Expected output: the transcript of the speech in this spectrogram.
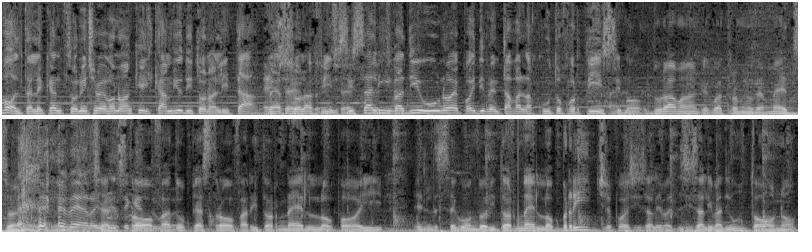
una volta le canzoni avevano anche il cambio di tonalità Eh, verso certo, la fine. certo, si saliva certo. di uno e poi diventava l'acuto fortissimo. Durava anche 4 minuti e mezzo. eh. È vero, che strofa, doppia strofa, ritornello, poi il secondo ritornello, bridge, poi si saliva, si saliva di un tono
